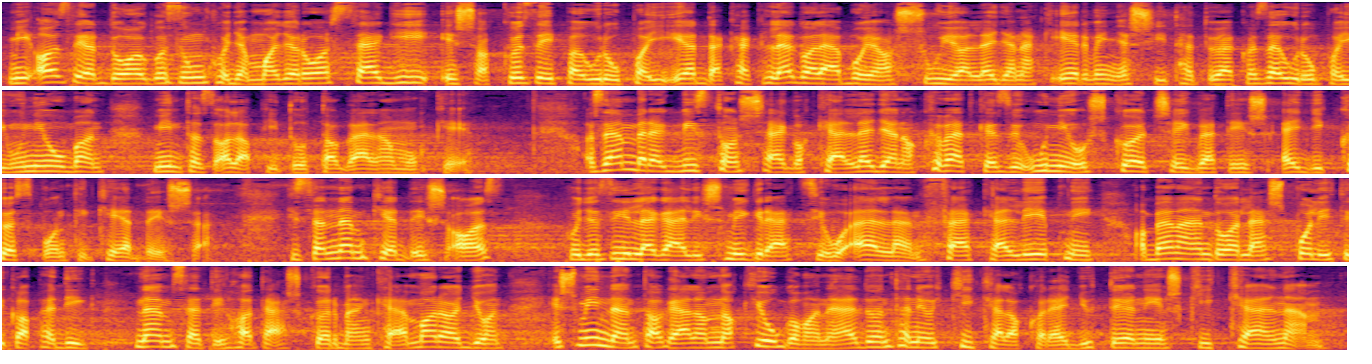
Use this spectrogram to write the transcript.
Mi azért dolgozunk, hogy a magyarországi és a közép-európai érdekek legalább olyan súlyjal legyenek érvényesíthetőek az Európai Unióban, mint az alapító tagállamoké. Az emberek biztonsága kell legyen a következő uniós költségvetés egyik központi kérdése. Hiszen nem kérdés az, hogy az illegális migráció ellen fel kell lépni, a bevándorlás politika pedig nemzeti hatáskörben kell maradjon, és minden tagállamnak joga van eldönteni, hogy kikkel akar együtt élni, és kikkel nem.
